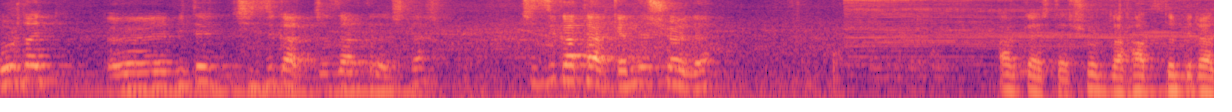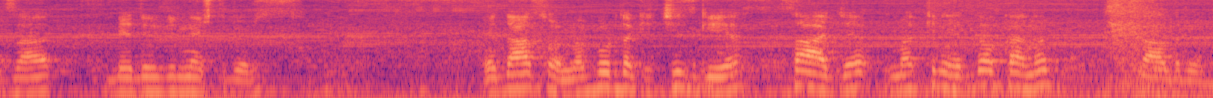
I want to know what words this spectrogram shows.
Burada e, bir de çizik atacağız arkadaşlar. Çizik atarken de şöyle. Arkadaşlar şurada hattı biraz daha belirginleştiriyoruz. Ve daha sonra buradaki çizgiye sadece makineye dokanıp kaldırıyorum.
